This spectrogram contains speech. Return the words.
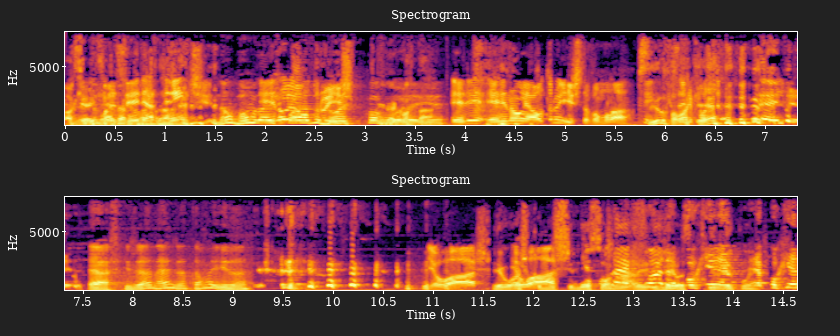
Ok, Mas tá ele bom, atende. Não vamos dar Ele não é spoiler do 2, altruísta. por favor. Ele, ele não é altruísta, vamos lá. Preciso Se falar ele que é. fosse- Ele, É, acho que já, né? Já estamos aí, né? Eu acho. Eu acho que sou Bolsonaro é foda, virou porque, depois. é porque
